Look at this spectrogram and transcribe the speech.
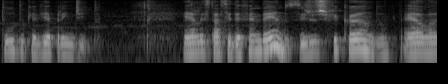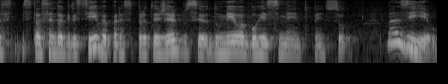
tudo o que havia aprendido. Ela está se defendendo, se justificando, ela está sendo agressiva para se proteger do, seu, do meu aborrecimento, pensou. Mas e eu?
